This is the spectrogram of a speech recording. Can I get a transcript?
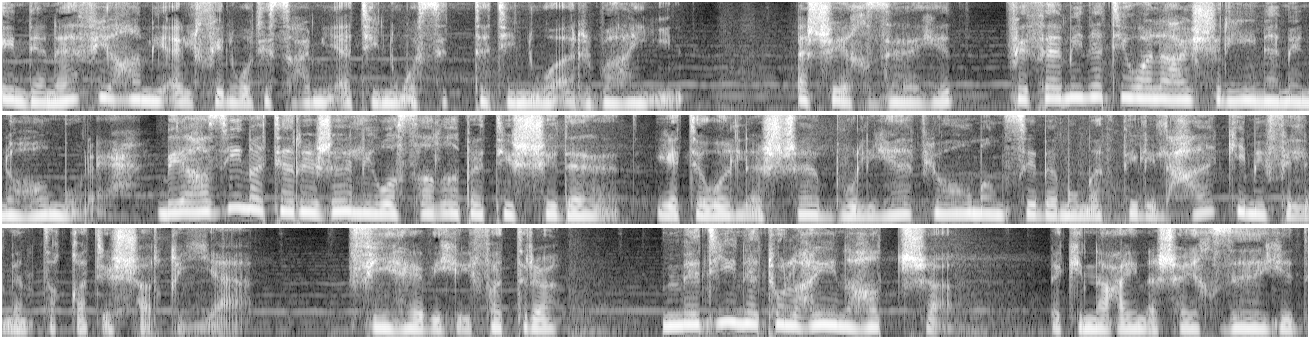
إننا في عام 1946 الشيخ زايد في الثامنة والعشرين من عمره بعزيمة الرجال وصلابة الشداد يتولى الشاب اليافع منصب ممثل الحاكم في المنطقة الشرقية. في هذه الفترة مدينة العين عطشة لكن عين شيخ زايد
